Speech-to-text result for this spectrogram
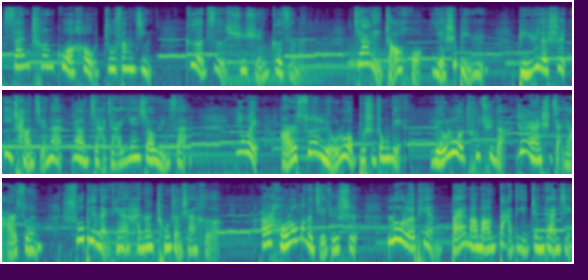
三春过后诸方尽，各自须寻各自门。家里着火也是比喻，比喻的是一场劫难让贾家烟消云散。因为儿孙流落不是终点，流落出去的仍然是贾家儿孙，说不定哪天还能重整山河。而《红楼梦》的结局是落了片白茫茫大地真干净，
